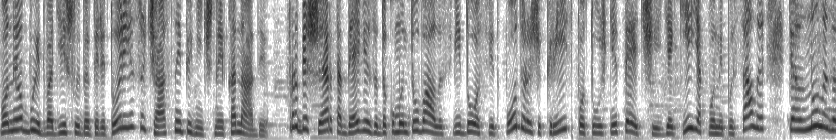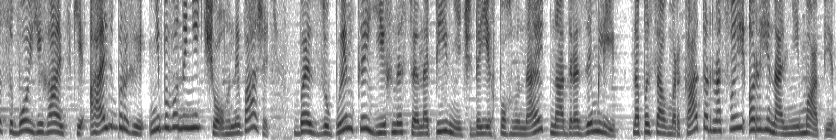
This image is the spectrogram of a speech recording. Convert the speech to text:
Вони обидва дійшли до території сучасної північної Канади. Фробішер та Деві задокументували свій досвід подорожі крізь потужні течії, які, як вони писали, тягнули за собою гігантські айсберги, ніби вони нічого не важать. Без зупинки їх несе на північ, де їх поглинають надра землі. Написав Меркатор на своїй оригінальній мапі.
